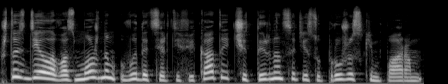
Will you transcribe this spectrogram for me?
что сделало возможным выдать сертификаты 14 супружеским парам.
